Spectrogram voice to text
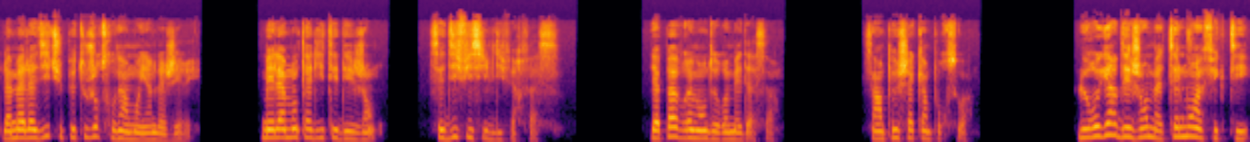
La maladie, tu peux toujours trouver un moyen de la gérer. Mais la mentalité des gens, c'est difficile d'y faire face. Il n'y a pas vraiment de remède à ça. C'est un peu chacun pour soi. Le regard des gens m'a tellement affecté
